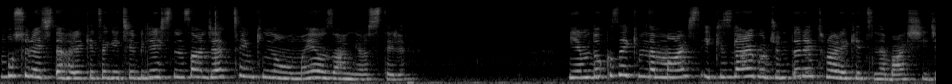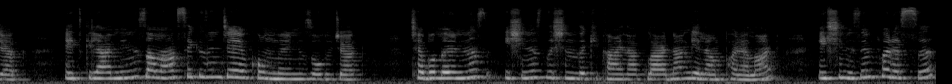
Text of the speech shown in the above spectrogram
Bu süreçte harekete geçebilirsiniz ancak temkinli olmaya özen gösterin. 29 Ekim'de Mars İkizler Burcu'nda retro hareketine başlayacak. Etkilendiğiniz alan 8. ev konularınız olacak. Çabalarınız işiniz dışındaki kaynaklardan gelen paralar, eşinizin parası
